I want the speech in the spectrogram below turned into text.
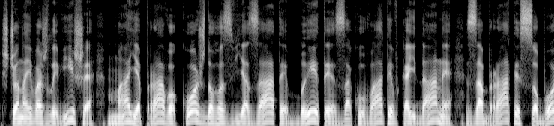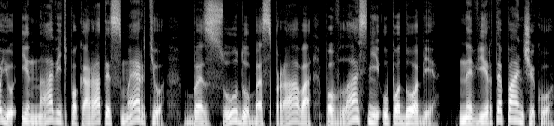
що найважливіше, має право кожного зв'язати, бити, закувати в кайдани, забрати з собою і навіть покарати смертю, без суду, без права, по власній уподобі. Не вірте, панчику.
